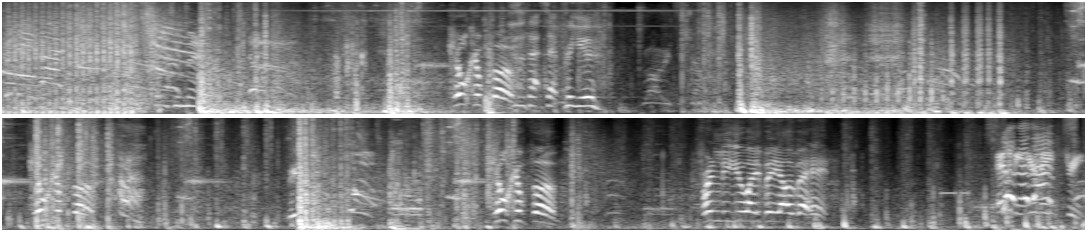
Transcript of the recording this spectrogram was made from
Grenade out! Changing men. Kill confirmed. Oh, that's it for you. Kill confirmed. Kill confirmed. Friendly UAV overhead. Enemy Stunner near Main out! Street.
